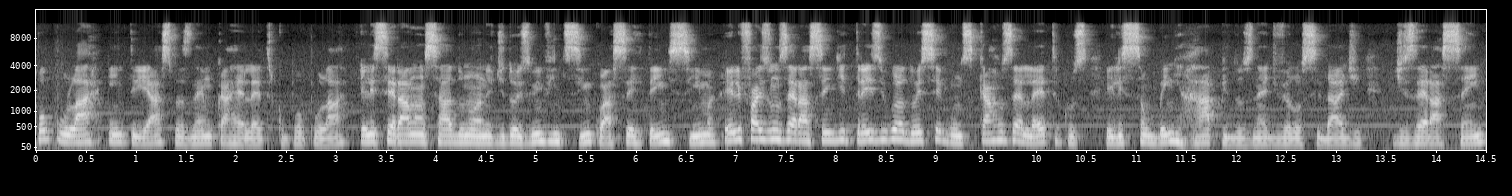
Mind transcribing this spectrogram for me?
popular entre aspas, né, um carro elétrico popular. Ele será lançado no ano de 2025, acertei em cima. Ele faz um 0 a 100 de 3,2 segundos. Carros elétricos, eles são bem rápidos, né, de velocidade de 0 a 100.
